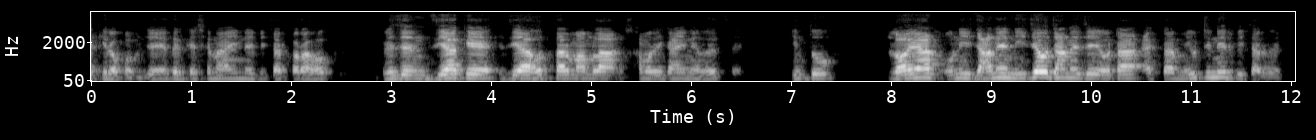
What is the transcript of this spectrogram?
একই রকম, যে এদেরকে সেনা আইনে বিচার করা হোক। প্রেসিডেন্ট জিয়াকে জিয়া হত্যার মামলা সামরিক আইনে হয়েছে। কিন্তু লয়ার উনি জানে, নিজেও জানে যে ওটা একটা মিউটিনির বিচার হয়েছে।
